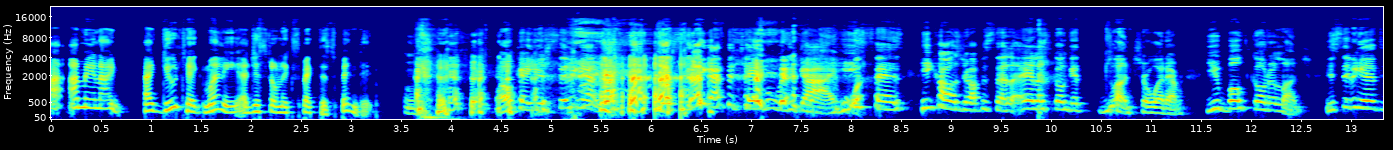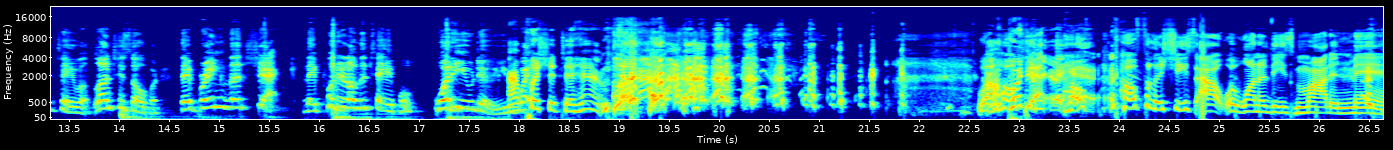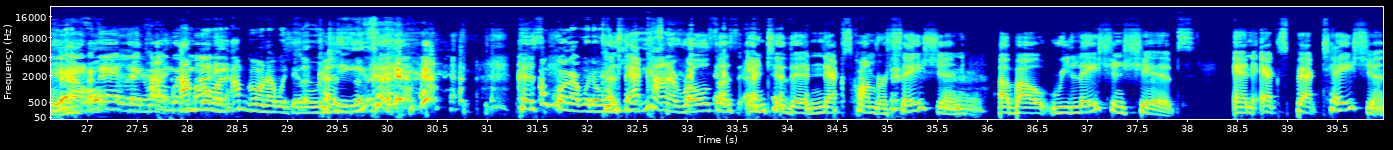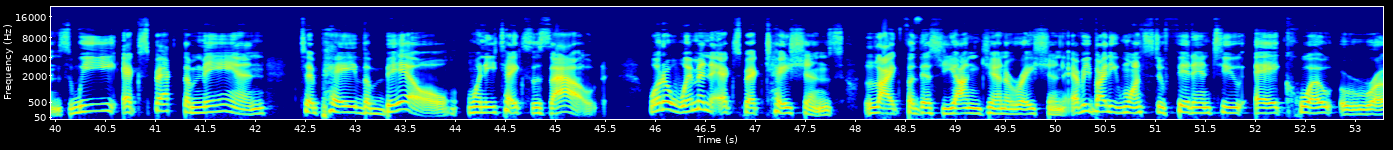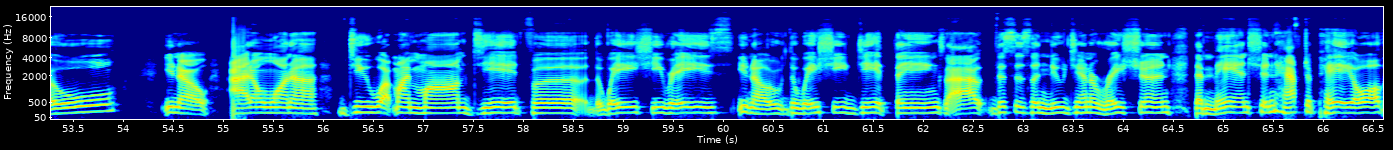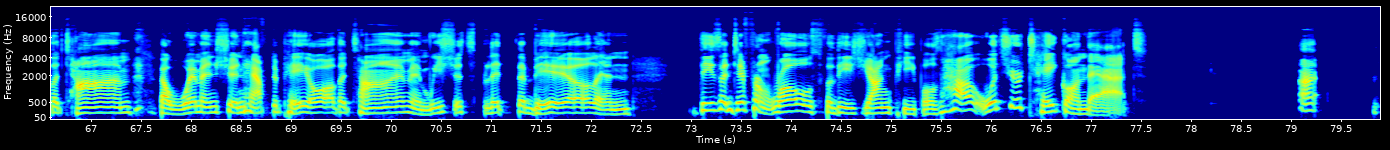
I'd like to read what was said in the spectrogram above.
I, I mean, I I do take money. I just don't expect to spend it. Mm. Okay, you're sitting at you're sitting at the table with a guy. He says he calls you up and says, "Hey, let's go get lunch or whatever." You both go to lunch. You're sitting at the table. Lunch is over. They bring the check. They put it on the table. What do you do? You I wait- push it to him. Well, I'm hope pushing it. hope, hopefully she's out with one of these modern men. Yeah, They- they, hopefully, come right. I'm money. going. I'm going out with the So- OGs. Because I'm going out with OGs. because that kind of rolls us into the next conversation about relationships and expectations. We expect the man to pay the bill when he takes us out. What are women expectations like for this young generation? Everybody wants to fit into a quote role. You know, I don't want to do what my mom did for the way she raised, you know, the way she did things. I, this is a new generation. The man shouldn't have to pay all the time. The women shouldn't have to pay all the time. And we should split the bill. And these are different roles for these young people. How, what's your take on that?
